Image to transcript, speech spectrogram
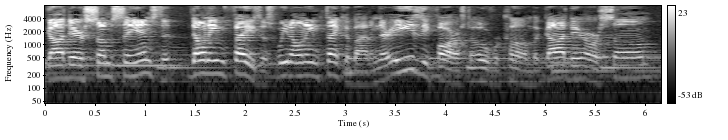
God, there are some sins that don't even faze us. We don't even think about them. They're easy for us to overcome. But God, there are some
